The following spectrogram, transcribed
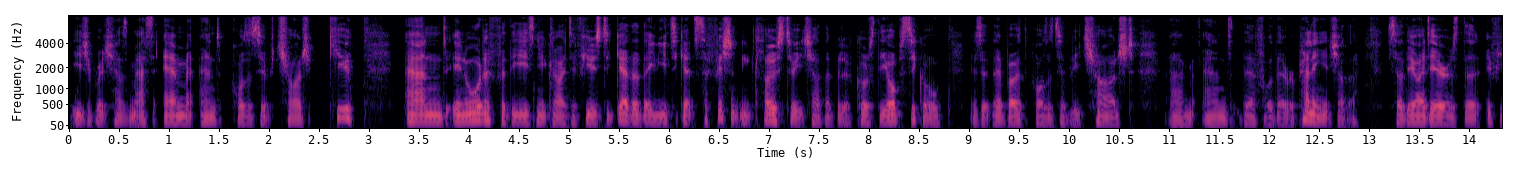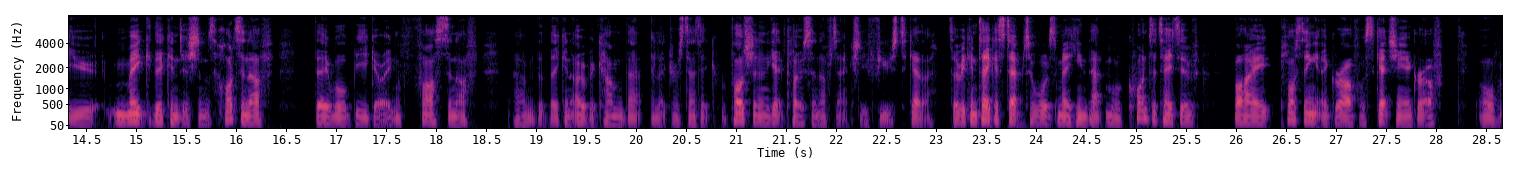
each of which has mass m and positive charge q, and in order for these nuclei to fuse together they need to get sufficiently close to each other, but of course the obstacle is that they're both positively charged um, and therefore they're repelling each other. So the idea is that if you make the conditions hot enough, they will be going fast enough um, that they can overcome that electrostatic repulsion and get close enough to actually fuse together. So we can take a step towards making that more quantitative by plotting a graph or sketching a graph of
